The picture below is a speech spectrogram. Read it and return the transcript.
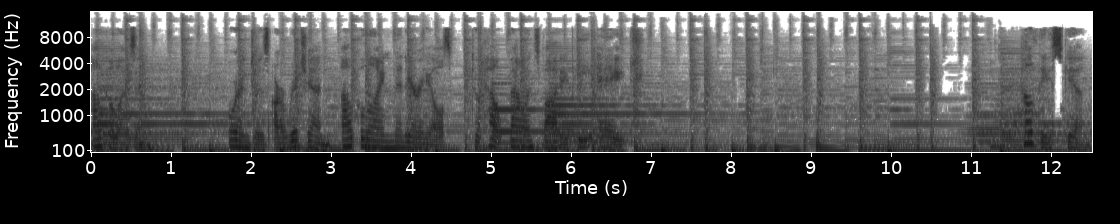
Alkalizing. Oranges are rich in alkaline minerals to help balance body pH. Healthy skin.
